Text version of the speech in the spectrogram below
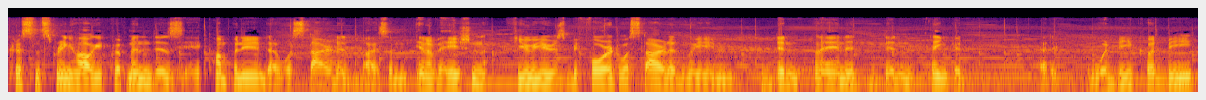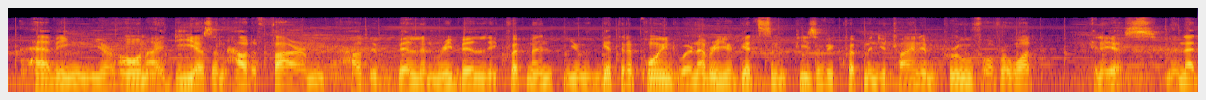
Crystal Spring Hog Equipment is a company that was started by some innovation. A few years before it was started, we didn't plan it, didn't think it, that it would be, could be. Having your own ideas on how to farm, how to build and rebuild equipment, you get to the point where, whenever you get some piece of equipment, you try and improve over what it is. And that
